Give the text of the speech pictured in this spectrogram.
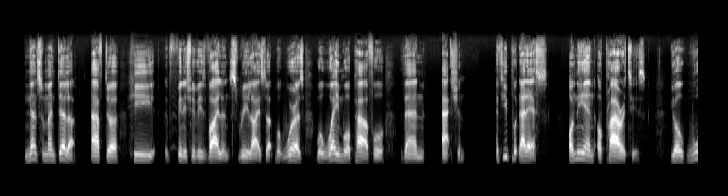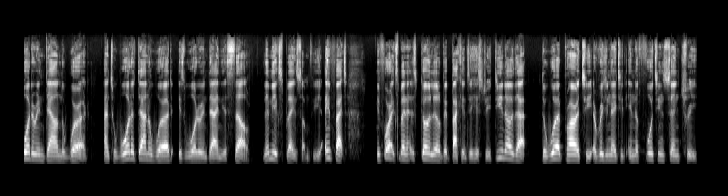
Nelson Mandela, after he finished with his violence, realized that words were way more powerful than action. If you put that S on the end of priorities, you're watering down the word. And to water down a word is watering down yourself. Let me explain something for you. In fact, before I explain it, let's go a little bit back into history. Do you know that the word priority originated in the 14th century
